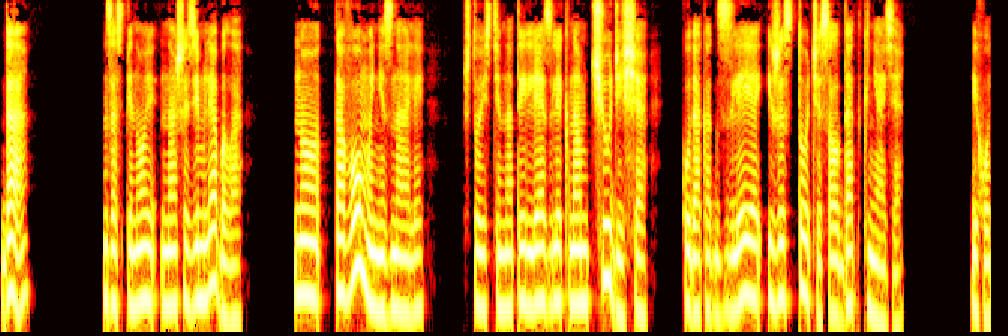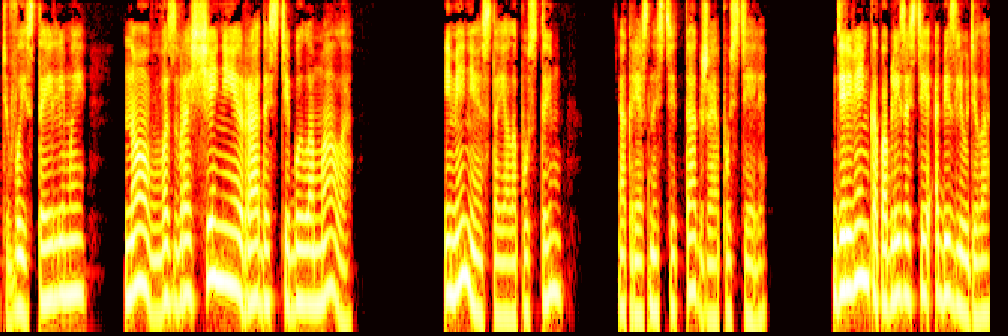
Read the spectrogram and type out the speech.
да, за спиной наша земля была. Но того мы не знали, что из темноты лезли к нам чудища, куда как злее и жесточе солдат князя. И хоть выстояли мы, но в возвращении радости было мало. Имение стояло пустым, окрестности также опустели. Деревенька поблизости обезлюдила.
